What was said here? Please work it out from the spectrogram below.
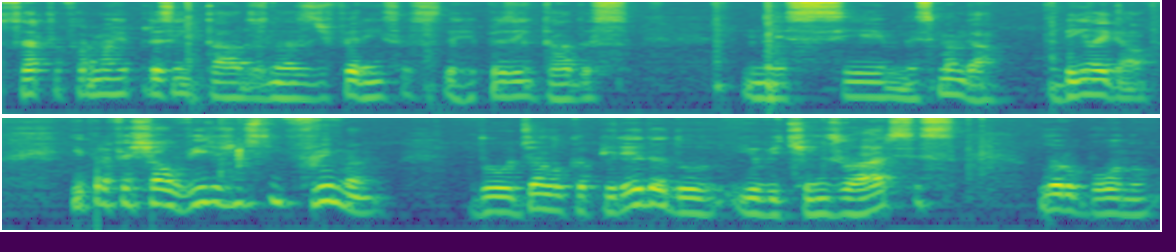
certa forma representados nas diferenças representadas nesse, nesse mangá. Bem legal. E para fechar o vídeo, a gente tem Freeman, do Gianluca Pireda do, e o Vincenzo Arces, Lorobono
